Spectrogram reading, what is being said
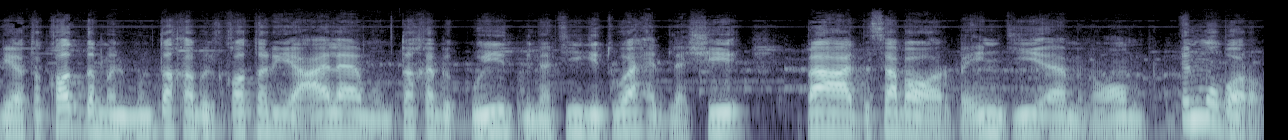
ليتقدم المنتخب القطري على منتخب الكويت بنتيجة واحد لا شيء بعد 47 دقيقة من عمر المباراة.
